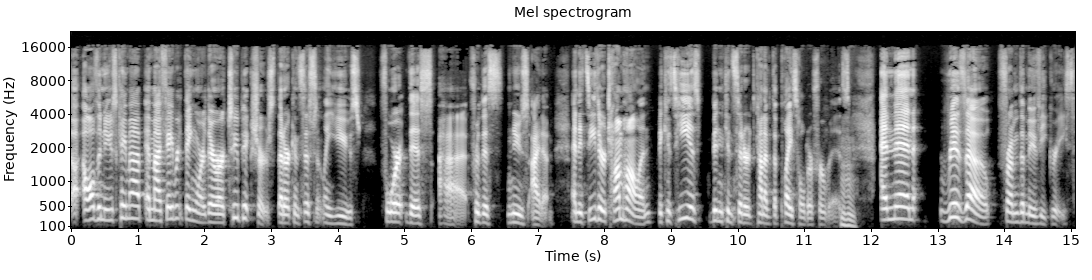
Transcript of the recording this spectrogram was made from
uh, all the news came up, and my favorite thing were there are two pictures that are consistently used for this uh, for this news item, and it's either Tom Holland because he has been considered kind of the placeholder for Rizz, Mhm. and then Rizzo from the movie Grease.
